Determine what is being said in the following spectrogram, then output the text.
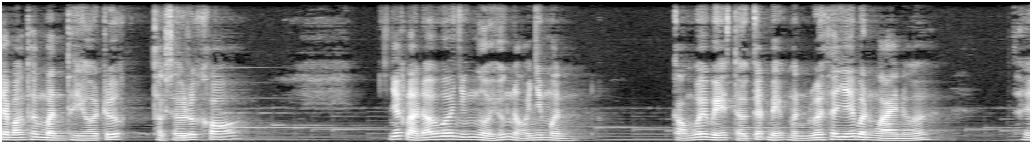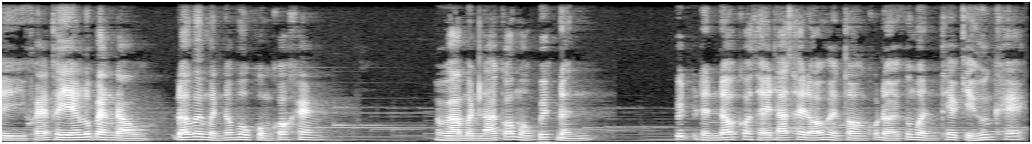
theo bản thân mình thì hồi trước thật sự rất khó. Nhất là đối với những người hướng nội như mình. Cộng với việc tự cách biệt mình với thế giới bên ngoài nữa, thì khoảng thời gian lúc ban đầu đối với mình nó vô cùng khó khăn. Và mình đã có một quyết định. Quyết định đó có thể đã thay đổi hoàn toàn cuộc đời của mình theo chiều hướng khác.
